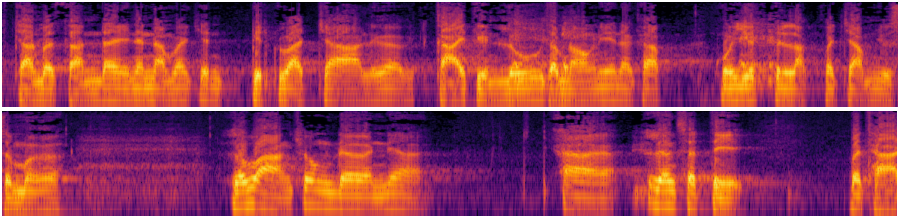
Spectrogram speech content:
อาจารย์ประสานได้แนะนำไว้เช่นปิดวาจาหรือกายตื่นรู้ตำนองนี้นะครับผมยึดเป็นหลักประจำอยู่เสมอ ระหว่างช่วงเดินเนี่ยเรื่องสติประฐาน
